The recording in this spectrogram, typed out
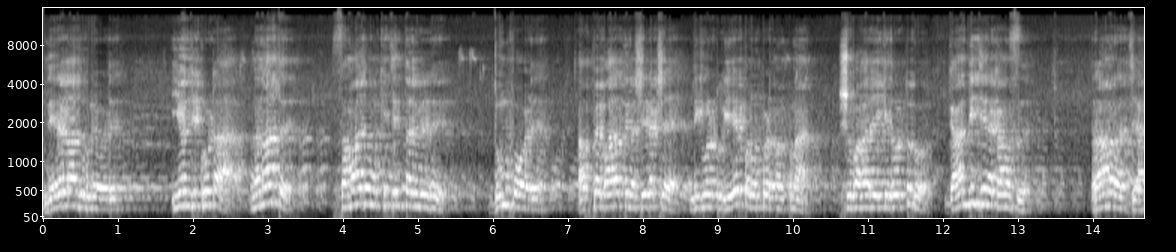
ನೆರಳಾದ ಬುಲೆವಡು ಈ ಒಂಜಿ ಕೂಟ ನನಾತ್ ಸಮಾಜಮುಖಿ ಚಿಂತನೆ ದುಂಪವಾಡೆ ಅಪ್ಪೆ ಭಾರತಿನ ಶ್ರೀರಕ್ಷೆ ನಿಗ್ಲೊಟ್ಟಿಗೆ ಏಪಲ್ ಉಪ್ಪಡ ಪಂಪನ ಶುಭ ಹಾರೈಕೆದ ಒಟ್ಟಿಗೂ ಗಾಂಧೀಜಿನ ಕನಸು. ರಾಮರಾಜ್ಯ.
